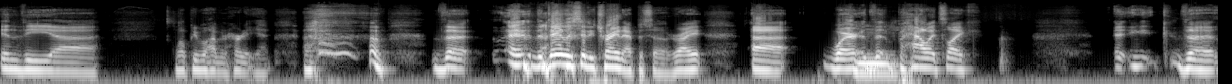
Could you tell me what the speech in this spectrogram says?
in the uh, well, people haven't heard it yet. the uh, the Daly City Train episode, right? Uh, where the, how it's like Uh, the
